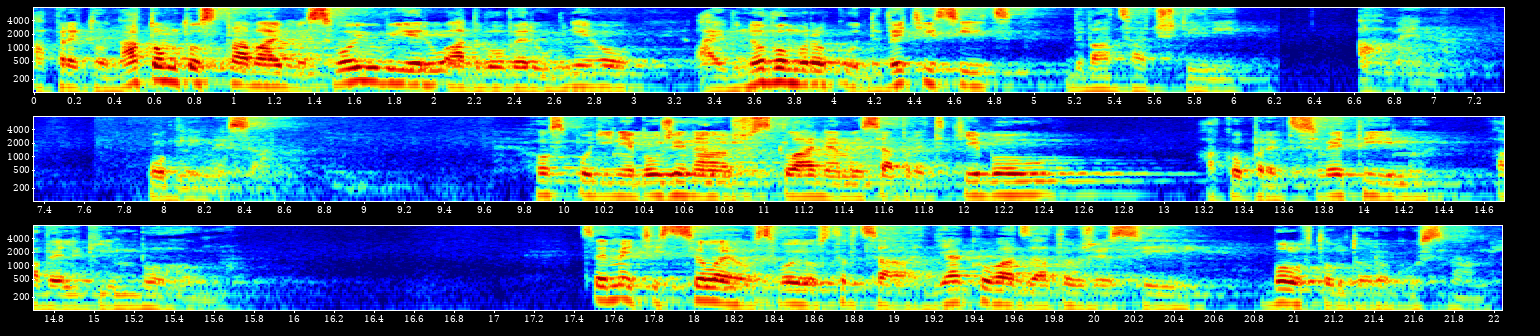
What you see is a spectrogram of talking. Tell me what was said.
A preto na tomto stávajme svoju vieru a dôveru v Neho aj v novom roku 2024. Amen. Modlíme sa. Hospodine Bože náš, skláňame sa pred Tebou ako pred svetým a veľkým Bohom. Chceme Ti z celého svojho srdca ďakovať za to, že si bol v tomto roku s nami.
